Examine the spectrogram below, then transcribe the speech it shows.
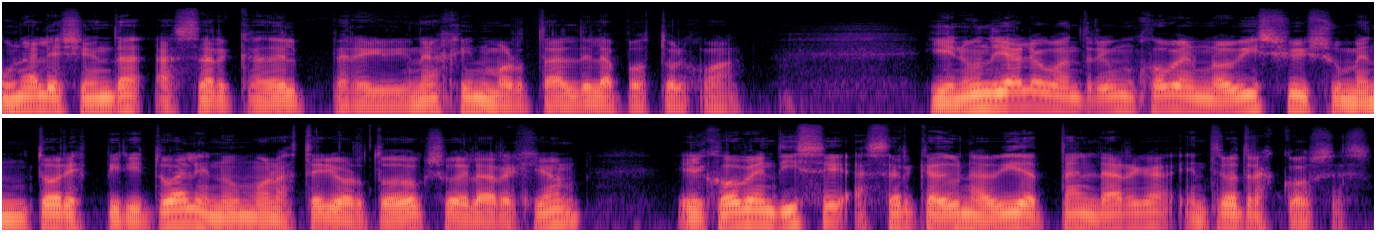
una leyenda acerca del peregrinaje inmortal del apóstol Juan. Y en un diálogo entre un joven novicio y su mentor espiritual en un monasterio ortodoxo de la región, el joven dice acerca de una vida tan larga, entre otras cosas.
